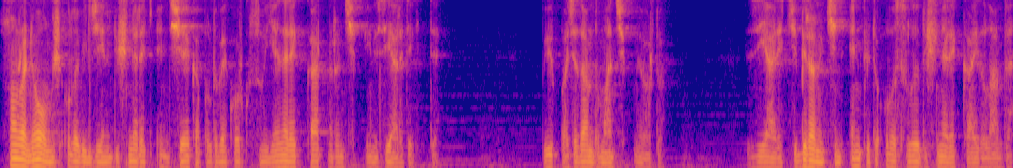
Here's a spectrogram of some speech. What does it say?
Sonra ne olmuş olabileceğini düşünerek endişeye kapıldı ve korkusunu yenerek Gardner'ın çiftliğini ziyarete gitti. Büyük bacadan duman çıkmıyordu. Ziyaretçi bir an için en kötü olasılığı düşünerek kaygılandı.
